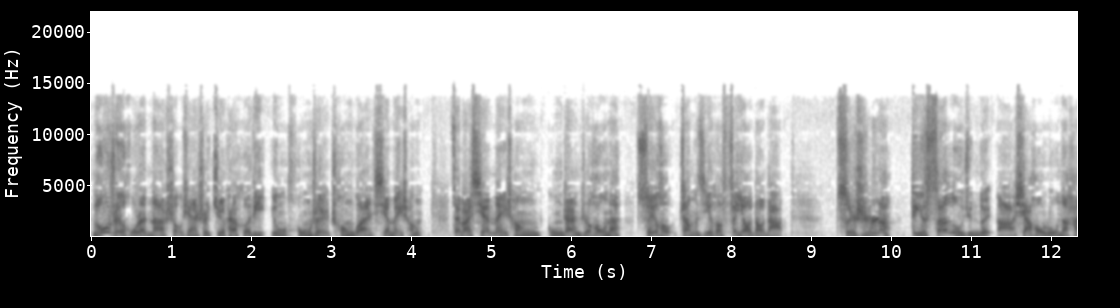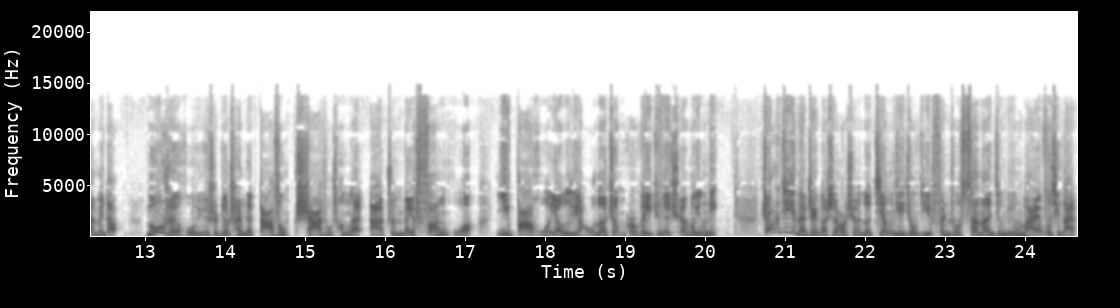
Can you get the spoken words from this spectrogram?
卤水湖人呢，首先是掘开河堤，用洪水冲灌咸美城，再把咸美城攻占之后呢，随后张继和非要到达。此时呢，第三路军队啊，夏侯儒呢还没到。卤水胡于是就趁着大风杀出城来啊，准备放火，一把火要了了整个魏军的全部营地。张继呢，这个时候选择将计就计，分出三万精兵埋伏起来，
